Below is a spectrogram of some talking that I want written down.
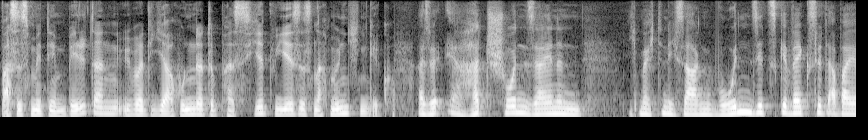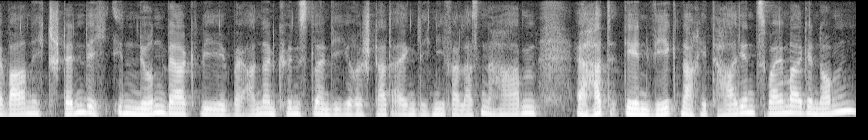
Was ist mit dem Bild dann über die Jahrhunderte passiert? Wie ist es nach München gekommen? Also er hat schon seinen, ich möchte nicht sagen Wohnsitz gewechselt, aber er war nicht ständig in Nürnberg wie bei anderen Künstlern, die ihre Stadt eigentlich nie verlassen haben. Er hat den Weg nach Italien zweimal genommen.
